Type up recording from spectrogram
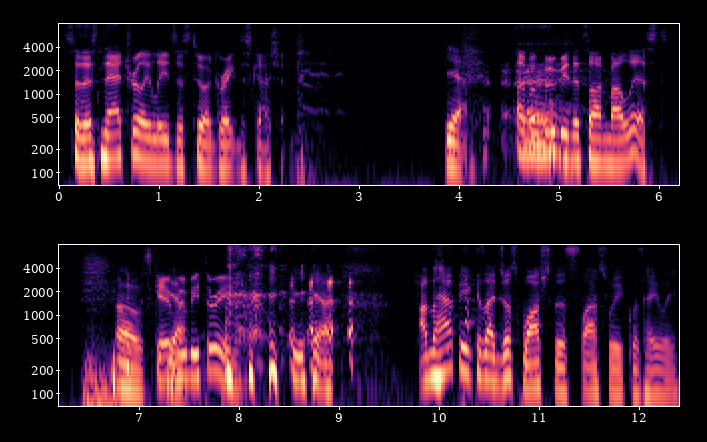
So this naturally leads us to a great discussion Yeah. of a movie that's on my list. Oh, Scary. Movie 3. yeah. I'm happy because I just watched this last week with Haley.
